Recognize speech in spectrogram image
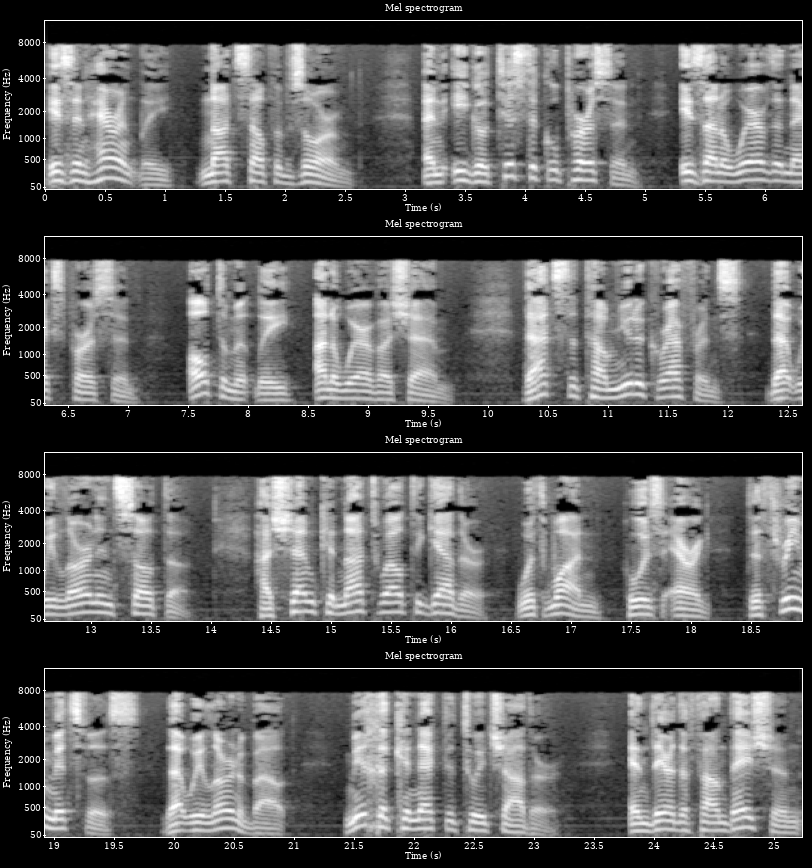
is inherently not self-absorbed. An egotistical person is unaware of the next person, ultimately unaware of Hashem. That's the Talmudic reference that we learn in Sota. Hashem cannot dwell together with one who is arrogant. The three mitzvahs that we learn about, Micha connected to each other, and they're the foundation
